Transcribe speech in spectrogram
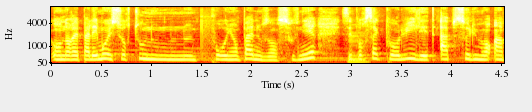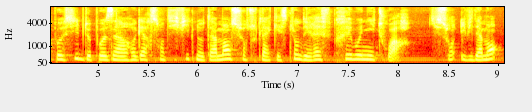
on n'aurait pas les mots et surtout nous, ne pourrions pas nous en souvenir. C'est pour mm. ça que pour lui, il est absolument impossible de poser un regard scientifique, notamment sur toute la question des rêves prémonitoires, qui sont évidemment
